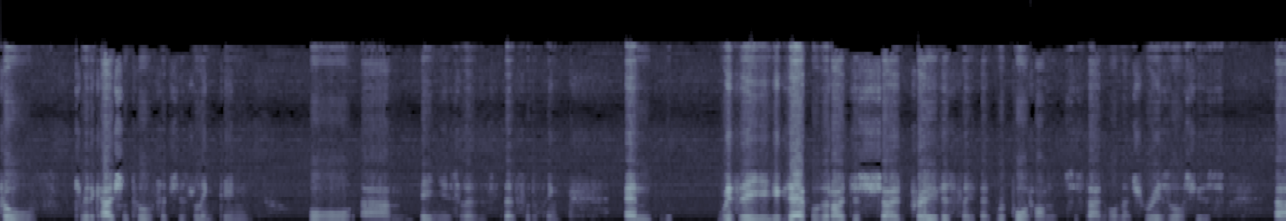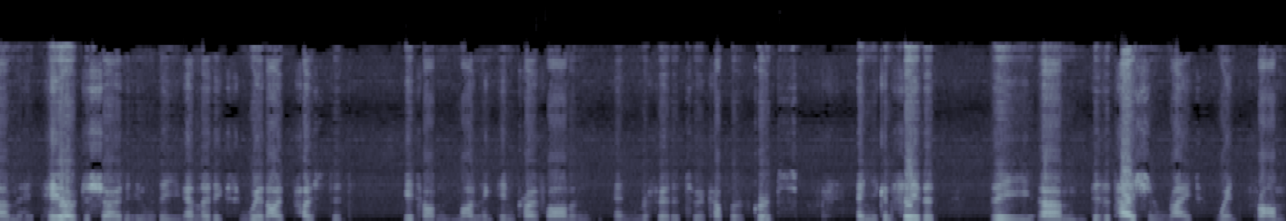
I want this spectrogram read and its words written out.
tools, communication tools such as LinkedIn or um, e-newsletters, that sort of thing. And with the example that I just showed previously, that report on sustainable natural resource use, um, here I've just shown in the analytics when I posted it on my LinkedIn profile and, and referred it to a couple of groups. And you can see that the um, visitation rate went from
